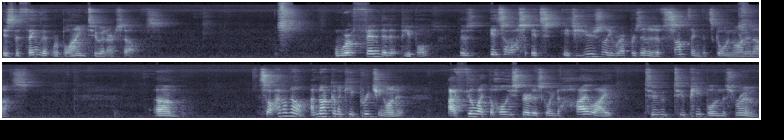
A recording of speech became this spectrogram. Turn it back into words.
is the thing that we're blind to in ourselves. When we're offended at people, it's, also, it's, it's usually representative of something that's going on in us. Um, so I don't know. I'm not going to keep preaching on it. I feel like the Holy Spirit is going to highlight to, to people in this room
